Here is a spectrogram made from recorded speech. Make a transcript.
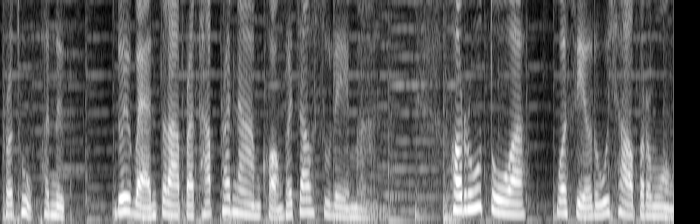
เพราะถูกผนึกด้วยแหวนตราประทับพระนามของพระเจ้าสุเลมาน พอรู้ตัวว่าเสียรู้ชาวประมง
